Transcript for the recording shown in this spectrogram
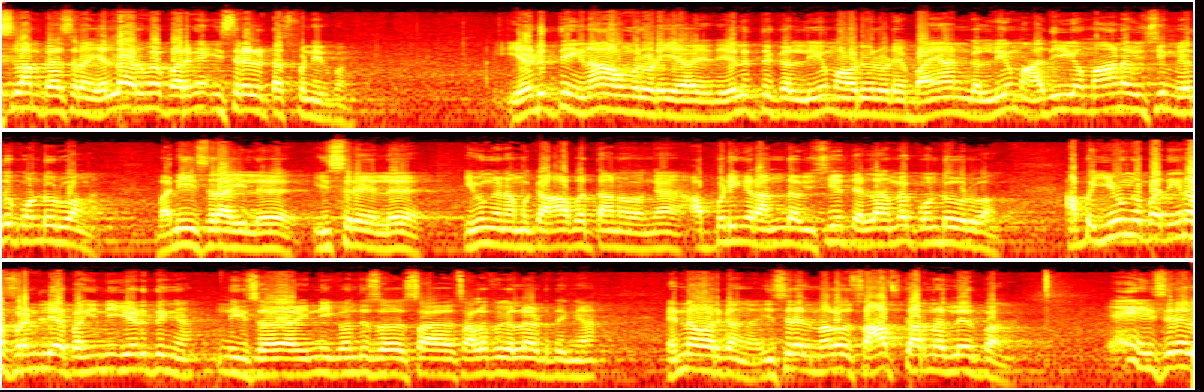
இஸ்லாம் பேசுகிறோம் எல்லாருமே பாருங்கள் இஸ்ரேலை டச் பண்ணியிருப்பாங்க. எடுத்தீங்கன்னா அவங்களுடைய எழுத்துக்கள்லையும் அவர்களுடைய பயான்கள்லையும் அதிகமான விஷயம் எது கொண்டு வருவாங்க? பனி இஸ்ராயிலு இஸ்ரேலு இவங்க நமக்கு ஆபத்தானவங்க அப்படிங்கிற அந்த விஷயத்தை எல்லாமே கொண்டு வருவாங்க. அப்போ இவங்க பார்த்தீங்கன்னா ஃப்ரெண்ட்லியாக இருப்பாங்க. இன்றைக்கி எடுத்துங்க. இன்றைக்கி ச- இன்றைக்கி வந்து ச- ச- சலப்புகள்லாம் எடுத்துங்க. என்னவா இருக்காங்க? இஸ்ரேல் மேலே ஒரு சாஃப்ட் கார்னர்லேயே இருப்பாங்க. ஏன் இஸ்ரேல்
